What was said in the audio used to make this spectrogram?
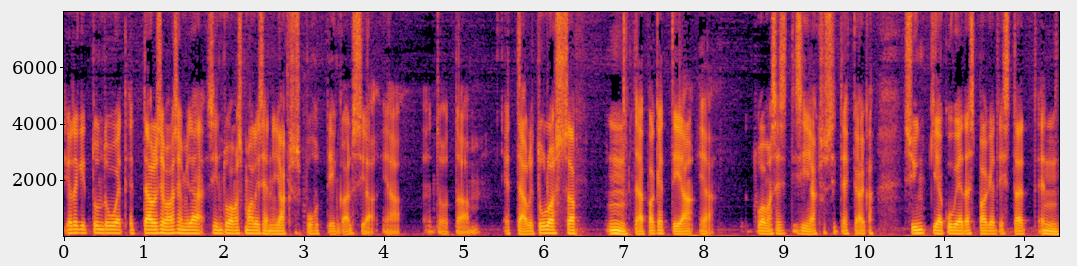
jotenkin tuntuu, että et tämä oli se asia, mitä siinä Tuomas Malisen jaksossa puhuttiin kanssa. Ja, ja tota, että tämä oli tulossa, Mm. tämä paketti. Ja, ja Tuomas esitti siinä jaksossa sitten ehkä aika synkkiä kuvia tästä paketista. Että et Mm.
